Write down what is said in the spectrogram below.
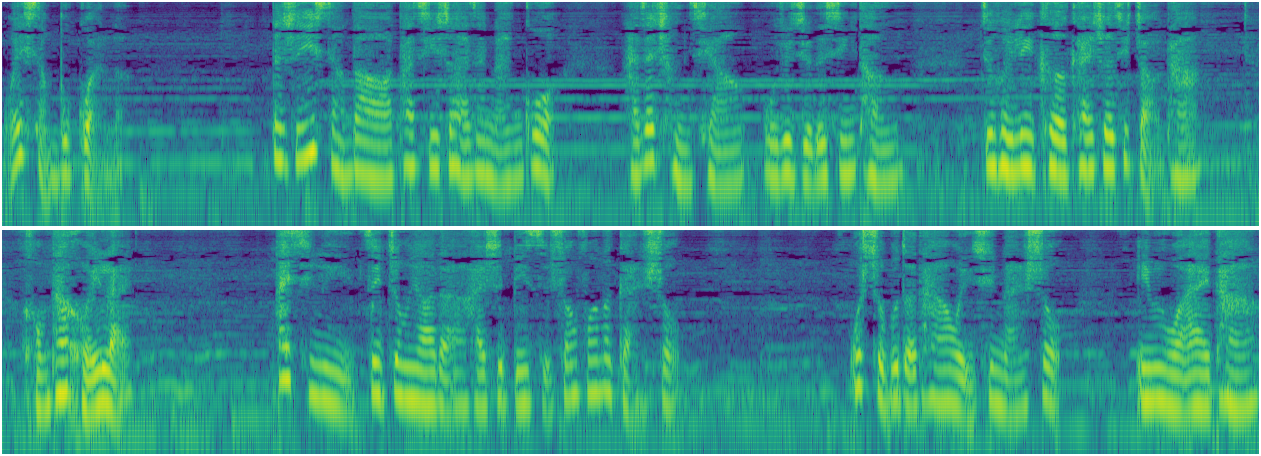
我也想不管了。但是，一想到她其实还在难过，还在逞强，我就觉得心疼，就会立刻开车去找她，哄她回来。爱情里最重要的还是彼此双方的感受。我舍不得他委屈难受，因为我爱他。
